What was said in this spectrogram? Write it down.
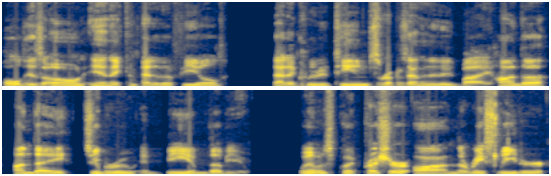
hold his own in a competitive field that included teams represented by Honda, Hyundai, Subaru, and BMW. Williams put pressure on the race leader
